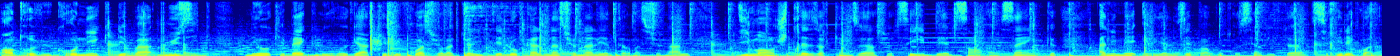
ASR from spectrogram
Entrevue, chronique, débat, musique. Néo-Québec, le regard québécois sur l'actualité locale, nationale et internationale. Dimanche 13h-15h sur CIBL 101.5, animé et réalisé par votre serviteur Cyril Equala.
